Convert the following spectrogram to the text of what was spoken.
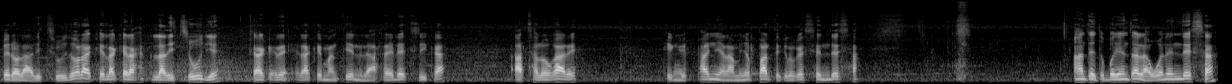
Pero la distribuidora, que es la que la, distribuye, que es la que mantiene la red eléctrica hasta los hogares, que en España la mayor parte creo que es Endesa, antes tú podías entrar en la web de Endesa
